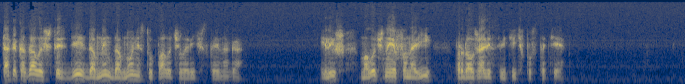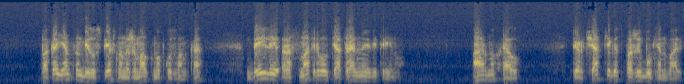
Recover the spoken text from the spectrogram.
Так оказалось, что здесь давным-давно не ступала человеческая нога. И лишь молочные фонари продолжали светить в пустоте. Пока Янсен безуспешно нажимал кнопку звонка, Дейли рассматривал театральную витрину. Арно Хелл. Перчатки госпожи Бухенвальд.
